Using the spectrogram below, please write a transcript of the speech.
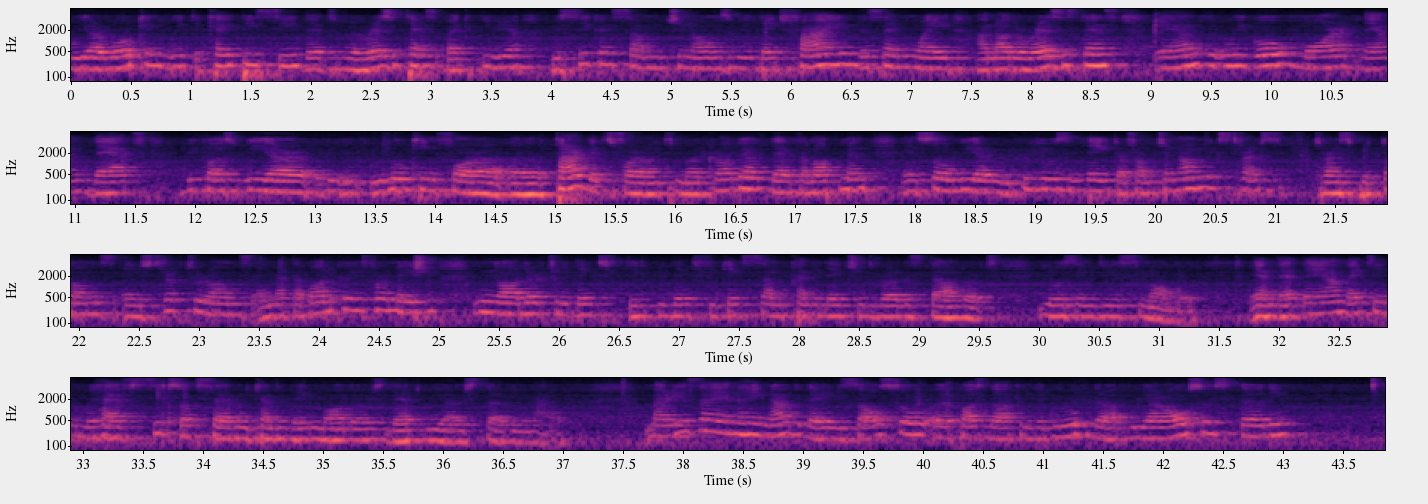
We are working with the KPC, that's the resistance bacteria. We sequence some genomes, we identify in the same way another resistance, and we go more than that because we are looking for uh, targets for antimicrobial development, and so we are using data from genomics, trans transcriptomics, and structuromics, and metabolic information in order to identify, some candidate to drug standards using this model. And at the end, I think we have six or seven candidate models that we are studying now. Marisa and Reinaldo, is also a postdoc in the group we are also studying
